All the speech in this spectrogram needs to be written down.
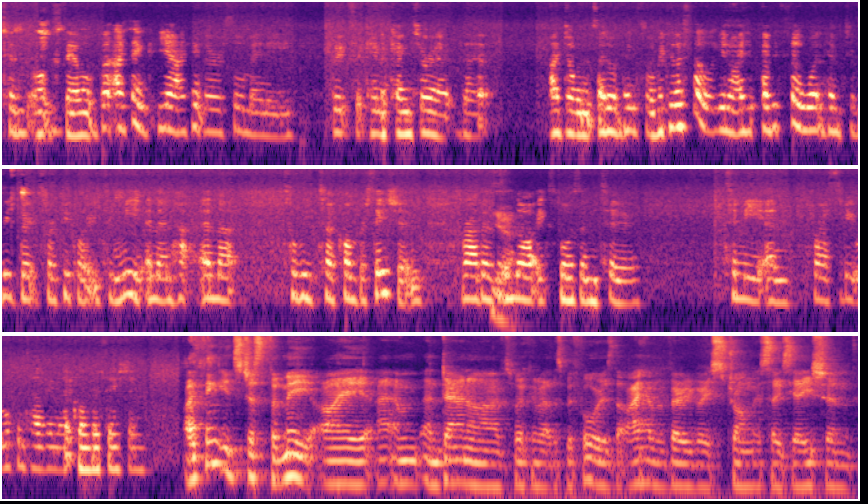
tinned oxtail. But I think yeah, I think there are so many books that kind of counter it that I don't I don't think so because I still you know I, I would still want him to read books where people are eating meat and then ha- and that to lead to a conversation rather than Yeah. not expose him to to meet and for us to be open to having that conversation. I think it's just for me. I am, and Darren and I have spoken about this before. Is that I have a very, very strong association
